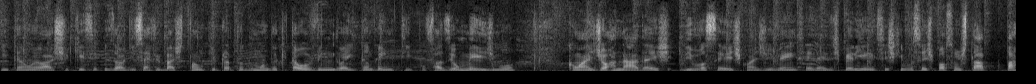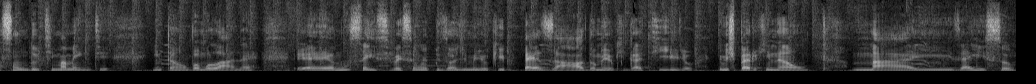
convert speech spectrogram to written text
Então eu acho que esse episódio serve bastante para todo mundo que tá ouvindo aí também, tipo, fazer o mesmo com as jornadas de vocês, com as vivências as experiências que vocês possam estar passando ultimamente. Então vamos lá, né? É, eu não sei se vai ser um episódio meio que pesado, meio que gatilho. Eu espero que não. Mas é isso.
